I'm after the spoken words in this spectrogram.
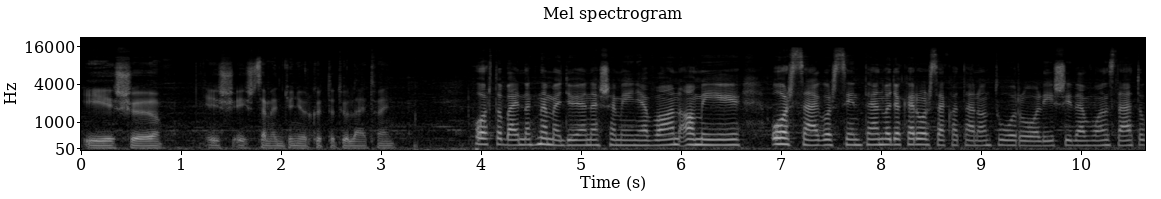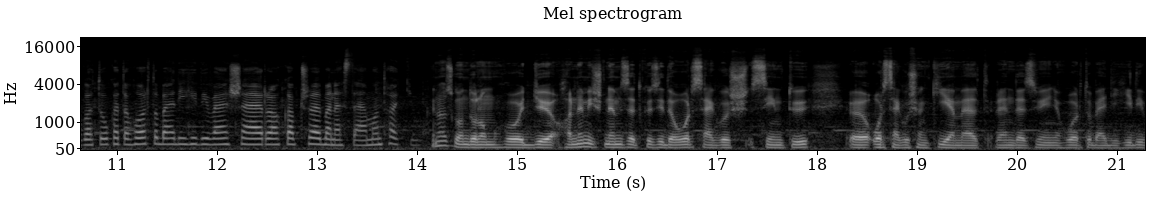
és, és, és szemet gyönyörködtető látvány. Hortobágynak nem egy olyan eseménye van, ami országos szinten, vagy akár országhatáron túlról is ide vonz látogatókat. A Hortobágyi hídi vásárral kapcsolatban ezt elmondhatjuk? Én azt gondolom, hogy ha nem is nemzetközi, de országos szintű, országosan kiemelt rendezvény a Hortobágyi hídi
